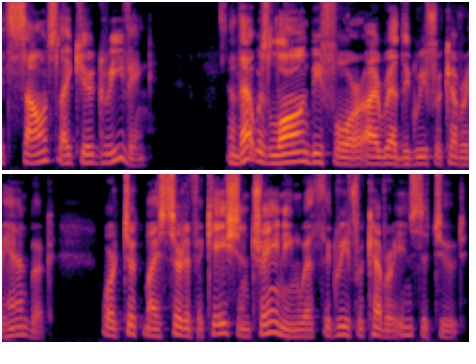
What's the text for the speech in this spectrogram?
It sounds like you're grieving. And that was long before I read the Grief Recovery Handbook or took my certification training with the Grief Recovery Institute.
